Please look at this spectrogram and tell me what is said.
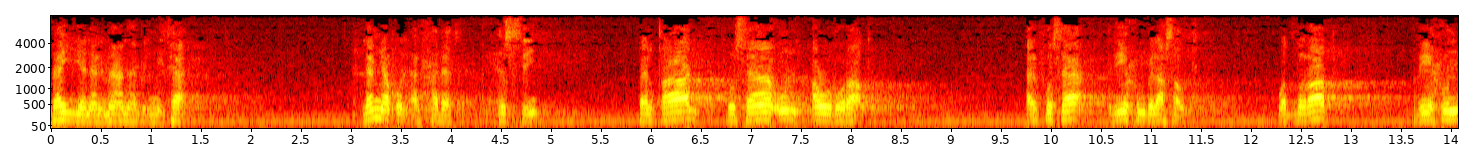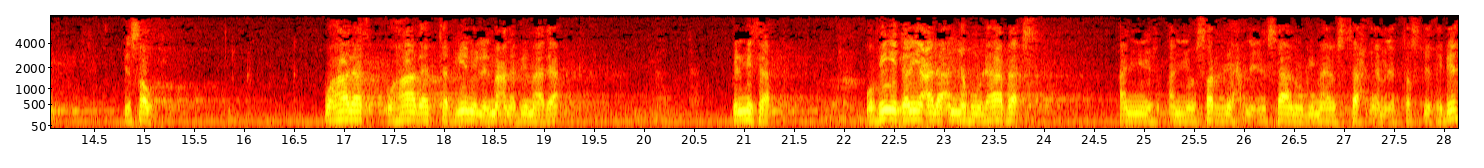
بين المعنى بالمثال. لم يقل الحدث الحسي بل قال فساء أو ضراط. الفساء ريح بلا صوت والضراط ريح بصوت. وهذا وهذا تبيين للمعنى بماذا؟ بالمثال. وفيه دليل على أنه لا بأس أن أن يصرح الإنسان بما يستحيا من التصريح به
